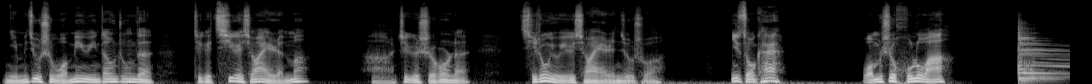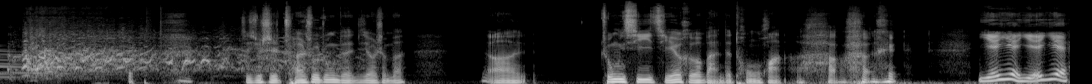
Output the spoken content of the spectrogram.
你们就是我命运当中的这个七个小矮人吗？”啊，这个时候呢，其中有一个小矮人就说：“你走开，我们是葫芦娃。” 这就是传说中的叫什么啊，中西结合版的童话。哈哈爷爷爷爷。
